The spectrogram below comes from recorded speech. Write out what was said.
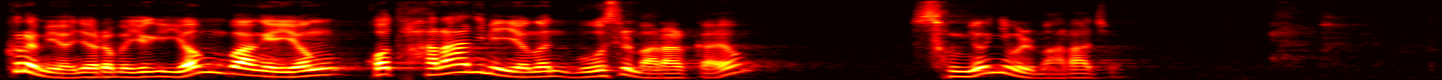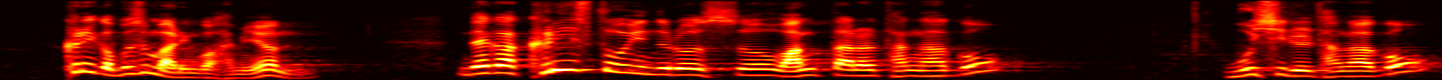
그러면 여러분 여기 영광의 영, 곧 하나님의 영은 무엇을 말할까요? 성령님을 말하죠. 그러니까 무슨 말인가 하면 내가 그리스도인으로서 왕따를 당하고 무시를 당하고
